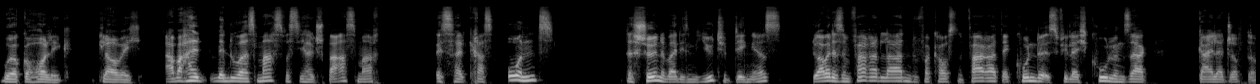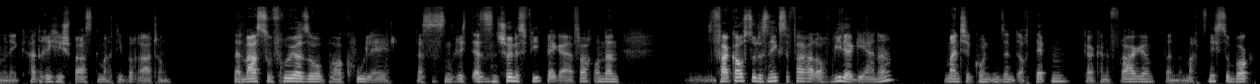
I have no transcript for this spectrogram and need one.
Workaholic, glaube ich. Aber halt, wenn du was machst, was dir halt Spaß macht, ist halt krass. Und das Schöne bei diesem YouTube-Ding ist, Du arbeitest im Fahrradladen, du verkaufst ein Fahrrad, der Kunde ist vielleicht cool und sagt, geiler Job, Dominik, hat richtig Spaß gemacht, die Beratung. Dann warst du früher so, boah, cool, ey. Das ist ein, das ist ein schönes Feedback einfach. Und dann verkaufst du das nächste Fahrrad auch wieder gerne. Manche Kunden sind auch Deppen, gar keine Frage. Dann macht es nicht so Bock.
